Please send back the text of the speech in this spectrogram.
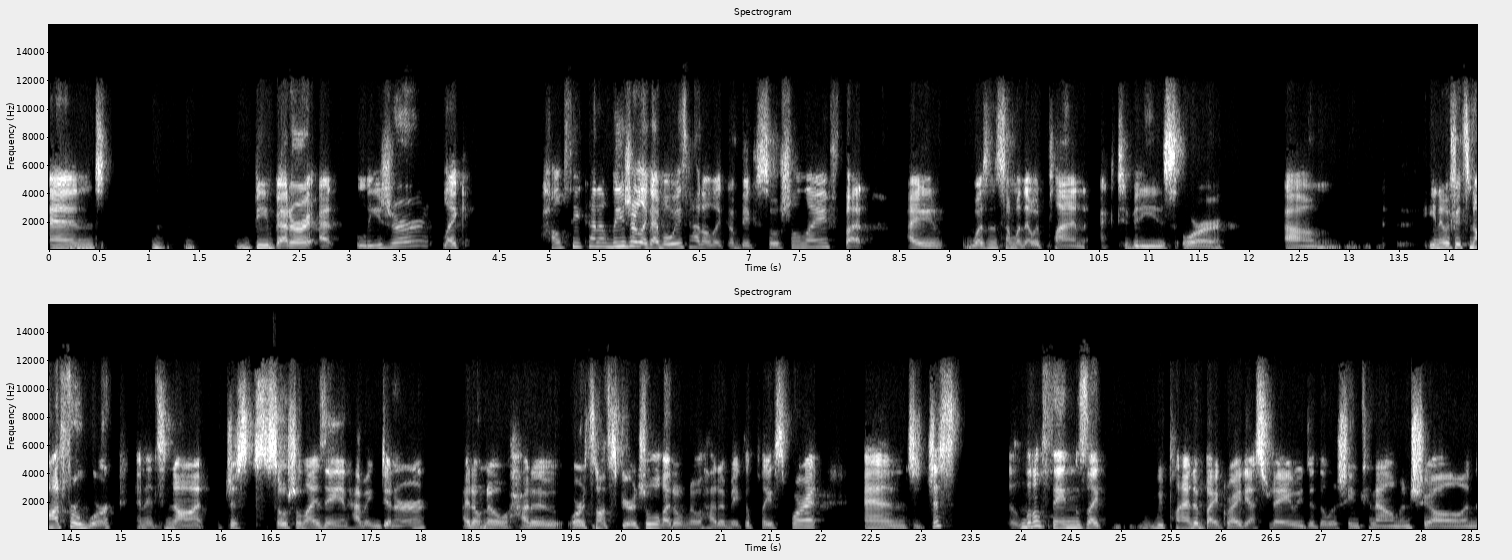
and be better at leisure, like healthy kind of leisure. Like I've always had a like a big social life, but I wasn't someone that would plan activities or um you know, if it's not for work and it's not just socializing and having dinner, I don't know how to or it's not spiritual, I don't know how to make a place for it. And just little things like we planned a bike ride yesterday. We did the Lachine Canal, Montreal, and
